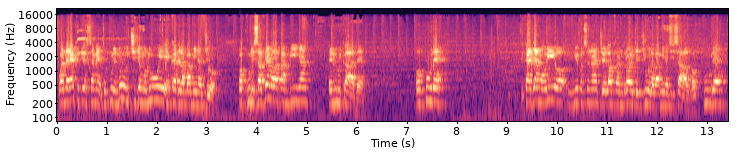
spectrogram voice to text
può andare anche diversamente, oppure noi uccidiamo lui e cade la bambina giù. Oppure salviamo la bambina e lui cade. Oppure cadiamo io, il mio personaggio e l'altro androide giù e la bambina si salva. Oppure,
